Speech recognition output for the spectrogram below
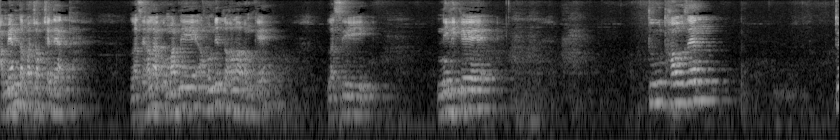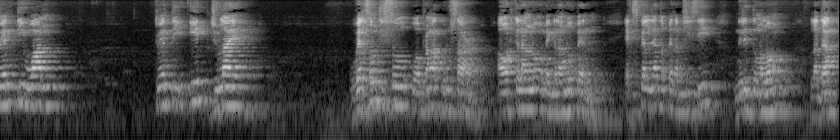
amen ta bachok che det la hala kumar ni amunit la hala bangke lasi nilike 2000 28 जुलाई वेलसम टीसु वाफ्रांगा कुरुसार आउट केलांगनो मेंगलांगनो पेन एक्सपेल जात पेन अपीसी निरित दुमलों लदाख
